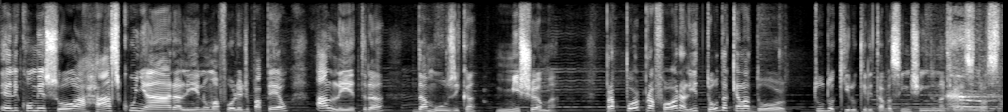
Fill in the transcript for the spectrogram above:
ele começou a rascunhar ali numa folha de papel a letra da música Me Chama, para pôr para fora ali toda aquela dor, tudo aquilo que ele estava sentindo naquela situação.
